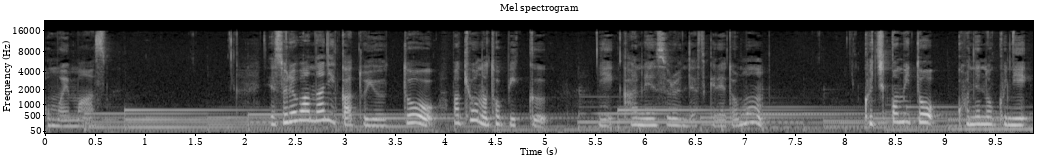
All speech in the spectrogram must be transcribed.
思います。でそれは何かというと、まあ、今日のトピックに関連するんですけれども口コミとコネの国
